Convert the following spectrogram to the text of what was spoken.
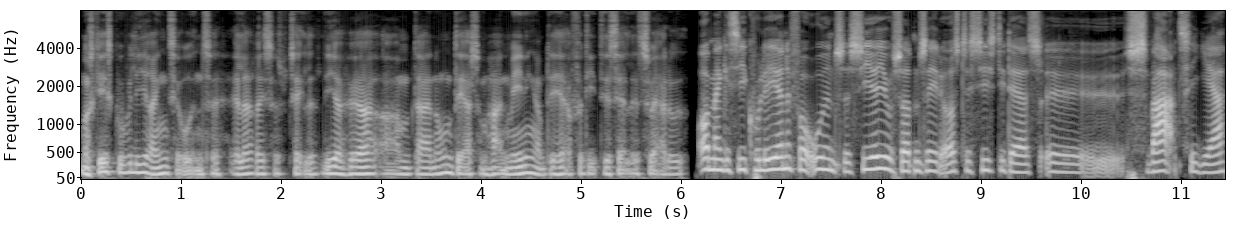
måske skulle vi lige ringe til Odense eller Rigshospitalet, lige at høre, om der er nogen der, som har en mening om det her, fordi det ser lidt svært ud. Og man kan sige, at kollegerne fra Odense siger jo sådan set også til sidst i deres øh, svar til jer,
